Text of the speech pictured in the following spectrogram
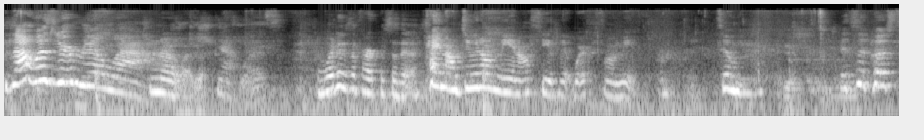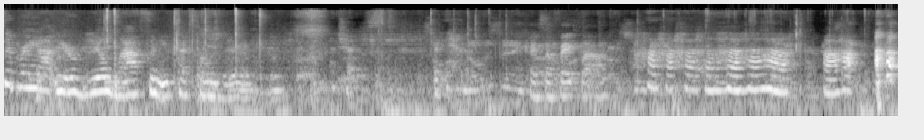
That was your real laugh. no, it wasn't. That was. What is the purpose of this? Okay, now do it on me and I'll see if it works on me. So, it's supposed to bring out your real laugh when you press on the chest. Okay. Okay, so fake laugh. Ha ha ha ha ha ha ha ha.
